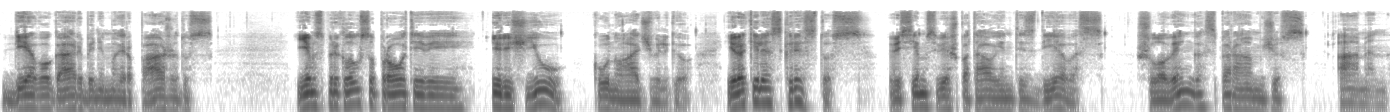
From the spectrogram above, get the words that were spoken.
Dievo garbinimą ir pažadus. Jiems priklauso protėviai ir iš jų kūno atžvilgių yra kilęs Kristus, visiems viešpataujantis Dievas, šlovingas per amžius. Amen.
